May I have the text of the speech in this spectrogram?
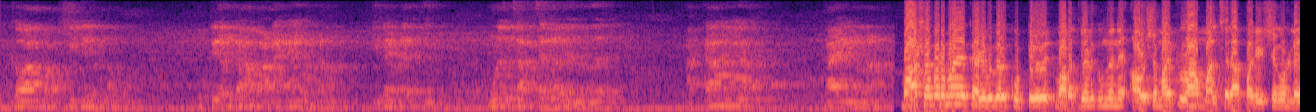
മിക്കവാറും വർക്ക്ഷീറ്റുകളുണ്ടാവും കുട്ടികൾക്ക് ആ പാഠം എങ്ങനെ കൊടുക്കണം? ഇതെവിടെ എത്തി? കൂടുതൽ ചർച്ചകൾ വരുന്നത് അക്കാദമിക ഭാഷാപരമായ കഴിവുകൾ കുട്ടികളിൽ വളർത്തിയെടുക്കുന്നതിന് ആവശ്യമായിട്ടുള്ള മത്സര പരീക്ഷകളുടെ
